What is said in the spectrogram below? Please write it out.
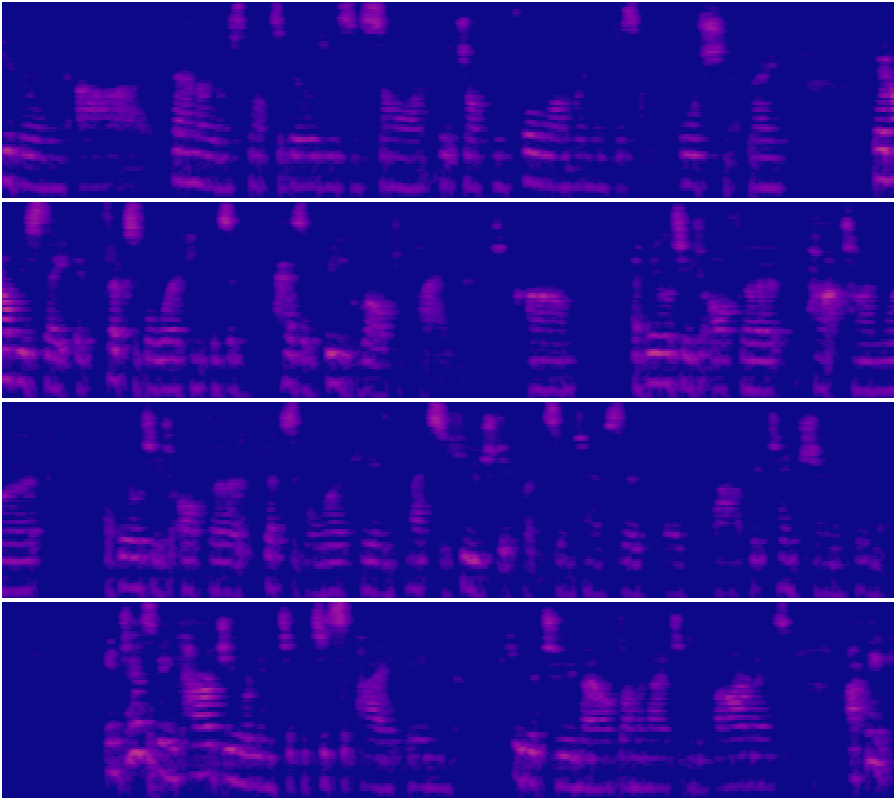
given uh, family responsibilities and so on, which often fall on women disproportionately, then obviously flexible working is a, has a big role to play in that. Um, ability to offer part-time work, ability to offer flexible working makes a huge difference in terms of, of uh, retention of women. In terms of encouraging women to participate in hitherto male-dominated environments, I think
